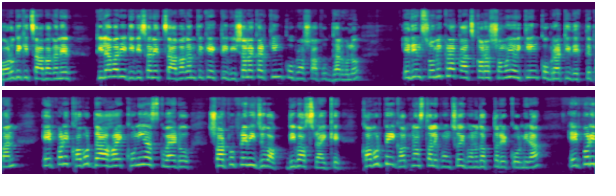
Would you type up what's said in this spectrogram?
বড়দিঘি চা বাগানের টিলাবাড়ি ডিভিশনের চা বাগান থেকে একটি বিশালাকার কিং কোবরা সাপ উদ্ধার হলো। এদিন শ্রমিকরা কাজ করার সময় ওই কিং কোবরাটি দেখতে পান। এরপরে খবর দেওয়া হয়, খুনিয়া স্কোয়াড ও সর্পপ্রেমী যুবক দিবস রায়কে। খবর পেয়ে ঘটনাস্থলে পৌঁছয় বন দপ্তরের কর্মীরা। এরপরই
